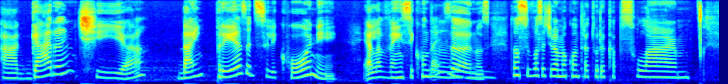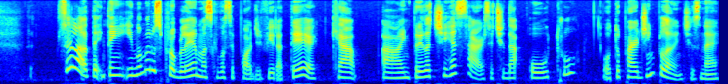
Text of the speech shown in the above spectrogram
a garantia da empresa de silicone ela vence com 10 hum. anos. Então, se você tiver uma contratura capsular, sei lá, tem, tem, inúmeros problemas que você pode vir a ter que a, a empresa te ressarce, te dá outro, outro par de implantes, né?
